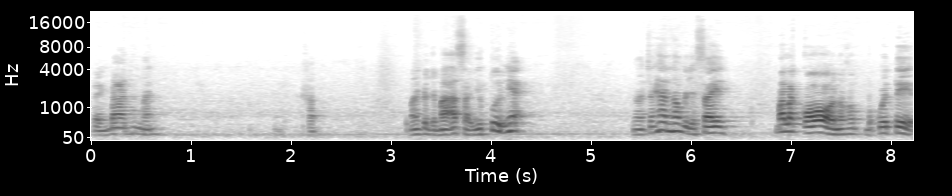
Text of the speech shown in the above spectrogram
แปลงบ้านให้มันครับ มันก็จะมาอาศัยอยู่ปื้นเนี้ยหลังจากนั้นเขาก็จะใส่มะละกอนะครับบกวยเตด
